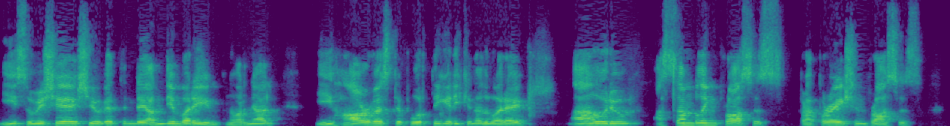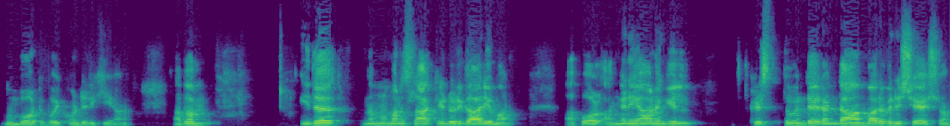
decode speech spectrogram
ഈ സുവിശേഷ യുഗത്തിന്റെ അന്ത്യം വരെയും എന്ന് പറഞ്ഞാൽ ഈ ഹാർവെസ്റ്റ് പൂർത്തീകരിക്കുന്നത് വരെ ആ ഒരു അസംബ്ലിംഗ് പ്രോസസ് പ്രിപ്പറേഷൻ പ്രോസസ് മുമ്പോട്ട് പോയിക്കൊണ്ടിരിക്കുകയാണ്. അപ്പം ഇത് നമ്മൾ മനസ്സിലാക്കേണ്ട ഒരു കാര്യമാണ്. അപ്പോൾ അങ്ങനെയാണെങ്കിൽ ക്രിസ്തുവിന്റെ രണ്ടാം വരവിന് ശേഷം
